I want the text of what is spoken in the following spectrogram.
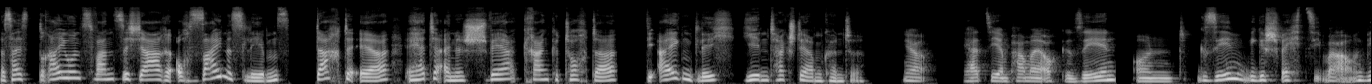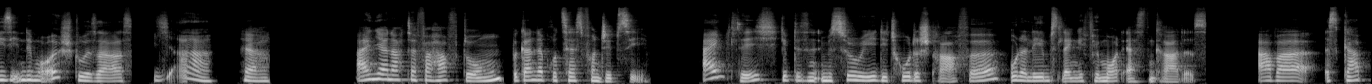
Das heißt, 23 Jahre auch seines Lebens dachte er, er hätte eine schwer kranke Tochter, die eigentlich jeden Tag sterben könnte. Ja, er hat sie ein paar Mal auch gesehen und gesehen, wie geschwächt sie war und wie sie in dem Rollstuhl saß. Ja. Ja. Ein Jahr nach der Verhaftung begann der Prozess von Gypsy. Eigentlich gibt es in Missouri die Todesstrafe oder lebenslänglich für Mord ersten Grades. Aber es gab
